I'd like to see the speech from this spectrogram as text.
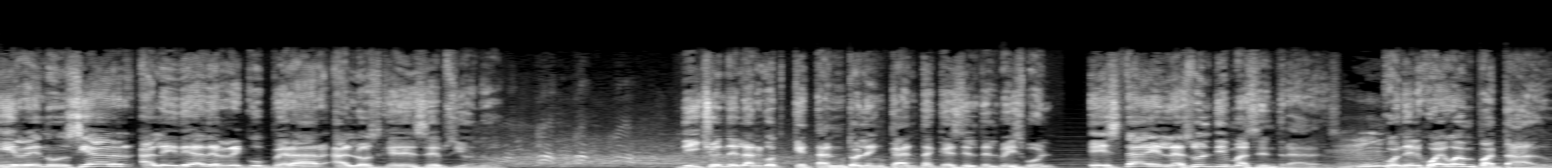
y renunciar a la idea de recuperar a los que decepcionó. Dicho en el argot que tanto le encanta, que es el del béisbol, está en las últimas entradas, con el juego empatado,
